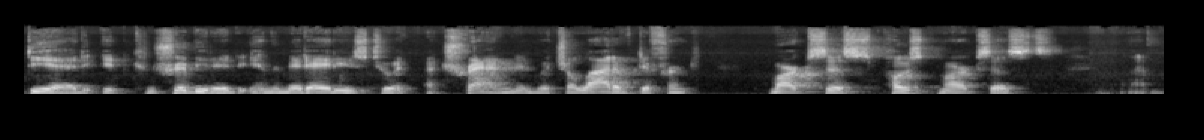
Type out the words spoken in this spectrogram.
did, it contributed in the mid 80s to a, a, trend in which a lot of different Marxists, post Marxists, um,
